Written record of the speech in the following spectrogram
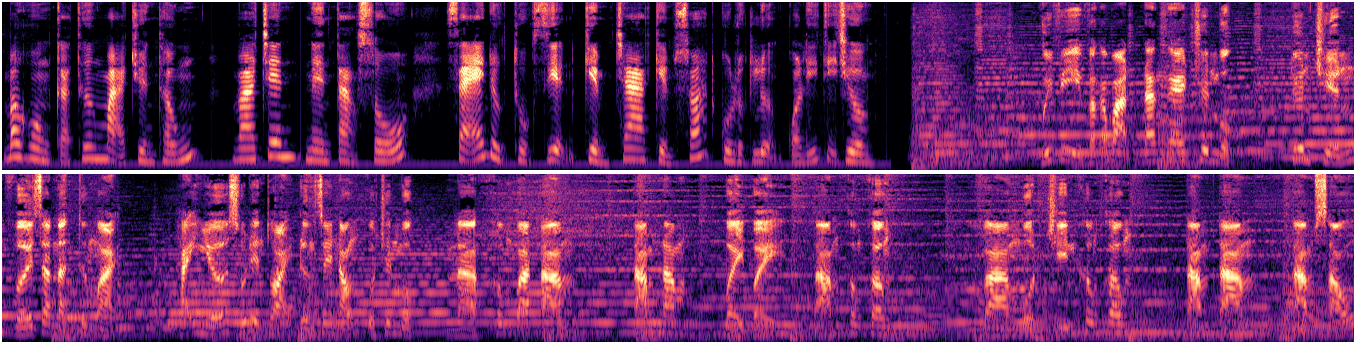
bao gồm cả thương mại truyền thống và trên nền tảng số sẽ được thuộc diện kiểm tra kiểm soát của lực lượng quản lý thị trường. Quý vị và các bạn đang nghe chuyên mục Tuyên chiến với gian lận thương mại. Hãy nhớ số điện thoại đường dây nóng của chuyên mục là 038 85 77 800 và 1900 88 86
